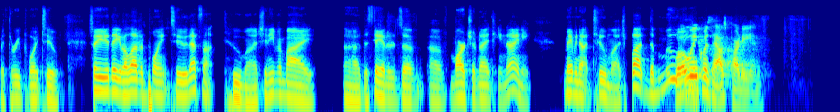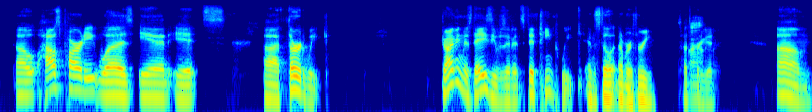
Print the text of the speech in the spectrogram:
with 3.2. So you think 11.2? That's not too much, and even by uh, the standards of of March of 1990, maybe not too much. But the movie. What week was House Party in? Oh, House Party was in its uh, third week. Driving Miss Daisy was in its 15th week and still at number three. So that's Wow. pretty good. Um,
